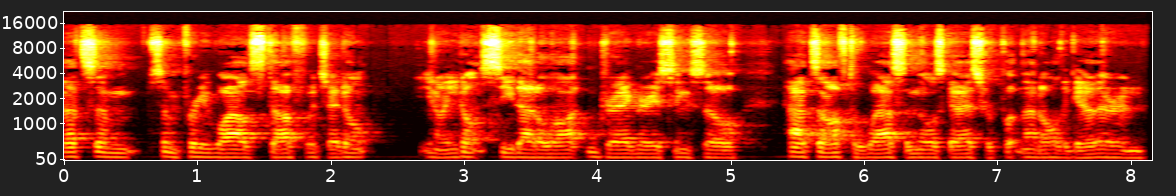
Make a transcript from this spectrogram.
that's some some pretty wild stuff, which I don't you know you don't see that a lot in drag racing. So hats off to Wes and those guys for putting that all together, and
